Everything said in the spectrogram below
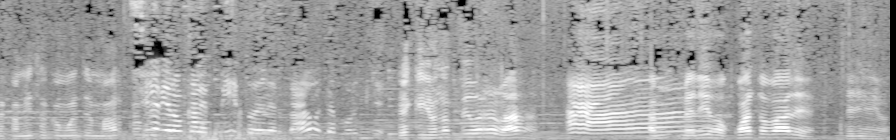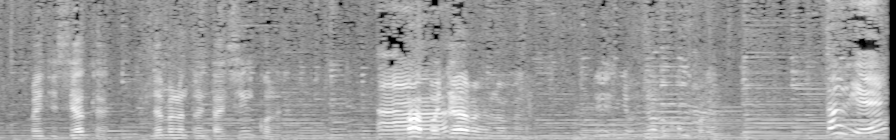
La camisa como es de marca. Sí le dieron calepito, de verdad, o usted porque... Es que yo no pido rebaja. Ah. Me dijo, ¿cuánto vale? Le dije yo, 27. Démelo en 35. Le dije. Ah, Ah, pues lléveselo. me dijo. Sí, yo, yo lo compré. Está bien.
